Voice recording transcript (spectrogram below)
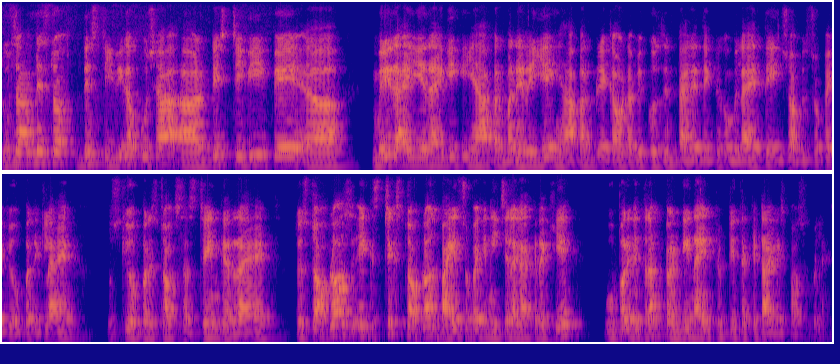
दूसरा, आपने स्टॉक डिस टीवी का पूछा। डिस टीवी पे मेरी राय ये रहेगी कि यहाँ पर बने रहिए। यहाँ पर ब्रेकआउट अभी कुछ दिन पहले देखने को मिला है। तेईस, चौबीस रुपए के ऊपर निकला है। उसके ऊपर स्टॉक सस्टेन कर रहा है। तो स्टॉप लॉस एक स्टिक स्टॉप लॉस बाईस रुपए के नीचे लगा के रखिए। ऊपर की तरफ़ ट्वेंटी नाइन फिफ्टी तक के टारगेट पॉसिबल है।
